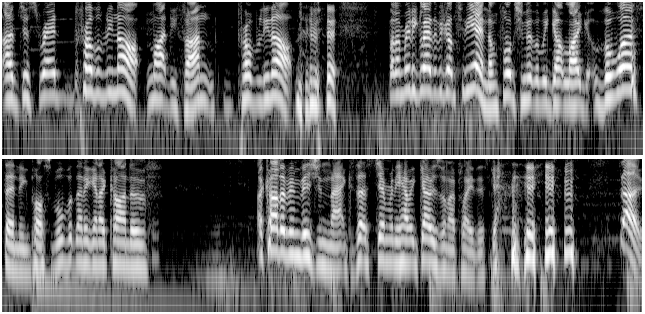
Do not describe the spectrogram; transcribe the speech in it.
I've just read? Probably not. Might be fun. Probably not. but I'm really glad that we got to the end. Unfortunate that we got, like, the worst ending possible, but then again, I kind of... I kind of envisioned that, because that's generally how it goes when I play this game. so,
